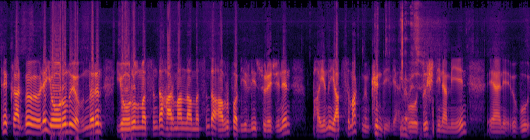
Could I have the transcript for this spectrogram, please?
tekrar böyle yoğruluyor. Bunların yoğrulmasında, harmanlanmasında Avrupa Birliği sürecinin payını yatsımak mümkün değil yani. Evet. Bu dış dinamiğin yani bu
